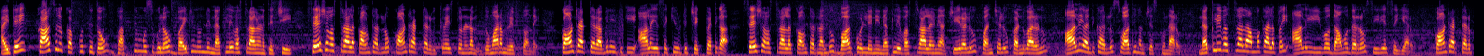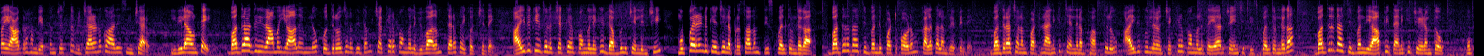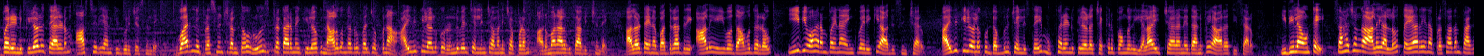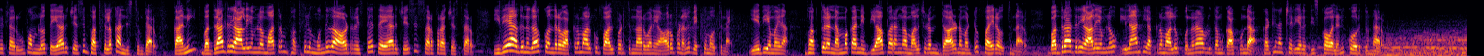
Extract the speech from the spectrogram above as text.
అయితే కాసుల కక్కుర్తితో భక్తి ముసుగులో బయటి నుండి నకిలీ వస్త్రాలను తెచ్చి శేష వస్త్రాల కౌంటర్లో కాంట్రాక్టర్ విక్రయిస్తుండడం దుమారం రేపుతోంది. కాంట్రాక్టర్ అవినీతికి ఆలయ సెక్యూరిటీ చెక్ పెట్టగా శేష వస్త్రాల కౌంటర్ నందు బార్కోడ్ లేని నకిలీ వస్త్రాలైన చీరలు పంచెలు కండువాలను ఆలయ అధికారులు స్వాధీనం చేసుకున్నారు. నకిలీ వస్త్రాల అమ్మకాలపై ఆలయ ఈవో దామోదర్రావు సీరియస్ అయ్యారు. కాంట్రాక్టర్పై ఆగ్రహం వ్యక్తం చేస్తూ విచారణకు ఆదేశించారు. ఇదిలా ఉంటే భద్రాద్రి రామయ్య ఆలయంలో కొద్ది రోజుల క్రితం చక్కెర పొంగలి వివాదం తెరపైకొచ్చింది. ఐదు కేజీల చక్కెర పొంగలికి డబ్బులు చెల్లించి ముప్పై రెండు కేజీల ప్రసాదం తీసుకువెళ్తుండగా భద్రతా సిబ్బంది పట్టుకోవడం కలకలం రేపింది. భద్రాచలం పట్టణానికి చెందిన భక్తులు ఐదు కిలోల చక్కెర పొంగలు తయారు చేయించి తీసుకువెళ్తుండగా భద్రతా సిబ్బంది ఆపి తనిఖీ చేయడంతో ముప్పై రెండు కిలోలు తేలడం ఆశ్చర్యానికి గురిచేసింది. వారిని ప్రశ్నించడంతో రూల్స్ ప్రకారమే కిలోకి నాలుగు వందల రూపాయలు చొప్పున ఐదు కిలోలకు రెండు వేలు చెల్లించామని చెప్పడం అనుమానాలకు తావిచ్చింది. అలర్ట్ అయిన భద్రాద్రి ఆలయ ఈవో దామోదర్రావు ఈ వ్యవహారంపైన ఎంక్వైరీకి ఆదేశించారు. ఐదు కిలోలకు డబ్బులు చెల్లిస్తే ముప్పై రెండు కిలోల చక్కెర పొంగలు ఎలా ఇచ్చారనే దానిపై ఆరా తీశారు. ఇదిలా ఉంటే సహజంగా ఆలయాల్లో తయారైన ప్రసాదం ప్యాకెట్ల రూపంలో తయారు చేసి భక్తులకు అందిస్తుంటారు. కానీ భద్రాద్రి ఆలయంలో మాత్రం భక్తులు ముందుగా ఆర్డర్ ఇస్తే తయారు చేసి సరఫరా చేస్తారు. ఇదే అదునుగా కొందరు అక్రమాలకు పాల్పడుతున్నారు అనే ఆరోపణలు వ్యక్తమవుతున్నాయి. ఏది ఏమైనా భక్తుల నమ్మకాన్ని వ్యాపారంగా మలచడం దారుణమంటూ ఫైర్ అవుతున్నారు. భద్రాద్రి ఆలయంలో ఇలాంటి అక్రమాలు పునరావృతం కాకుండా కఠిన చర్యలు తీసుకోవాలని కోరుతున్నారు.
